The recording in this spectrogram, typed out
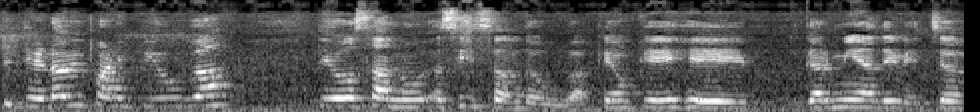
ਤੇ ਜਿਹੜਾ ਵੀ ਪਾਣੀ ਪੀਊਗਾ, ਤੇ ਉਹ ਸਾਨੂੰ ਅਸੀਸਾਂ ਦੇਊਗਾ, ਕਿਉਂਕਿ ਇਹ ਗਰਮੀਆਂ ਦੇ ਵਿੱਚ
